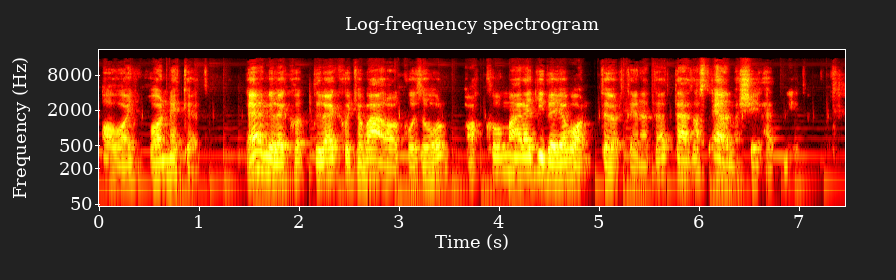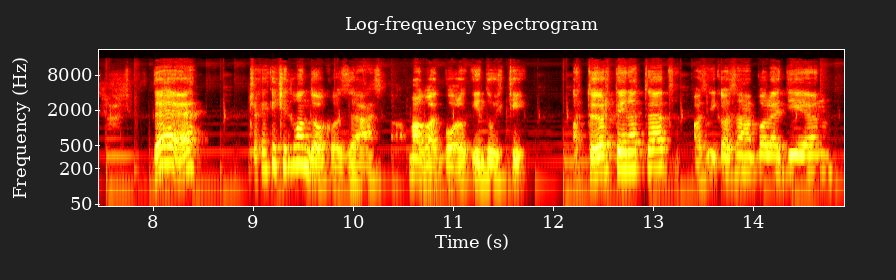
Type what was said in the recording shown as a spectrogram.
Avagy van neked? Elméletileg, hogyha vállalkozol, akkor már egy ideje van történetet, tehát azt elmesélhetnéd. De csak egy kicsit gondolkozzál, magadból indulj ki. A történeted az igazából egy ilyen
